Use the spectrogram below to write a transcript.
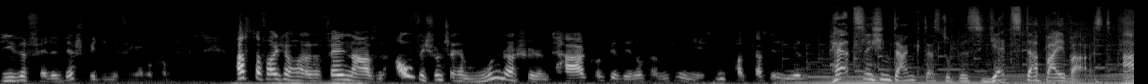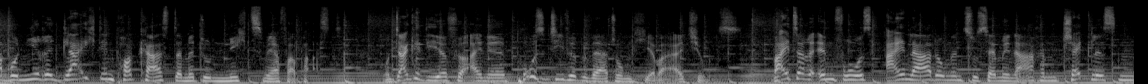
diese Fälle sehr spät in die Finger bekommt. Passt auf euch auf eure Fellnasen auf. Ich wünsche euch einen wunderschönen Tag und wir sehen uns dann im nächsten Podcast, ihr Lieben. Herzlichen Dank, dass du bis jetzt dabei warst. Abonniere gleich den Podcast, damit du nichts mehr verpasst. Und danke dir für eine positive Bewertung hier bei iTunes. Weitere Infos, Einladungen zu Seminaren, Checklisten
